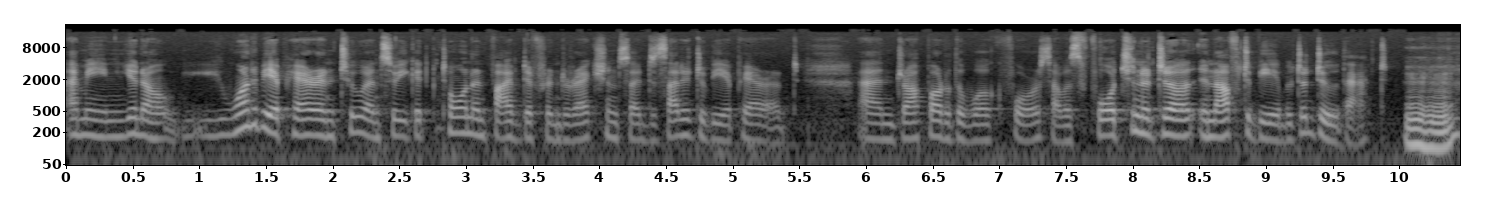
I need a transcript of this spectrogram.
I mean, you know, you want to be a parent too, and so you get torn in five different directions. So I decided to be a parent and drop out of the workforce. I was fortunate enough to be able to do that. Mm-hmm.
